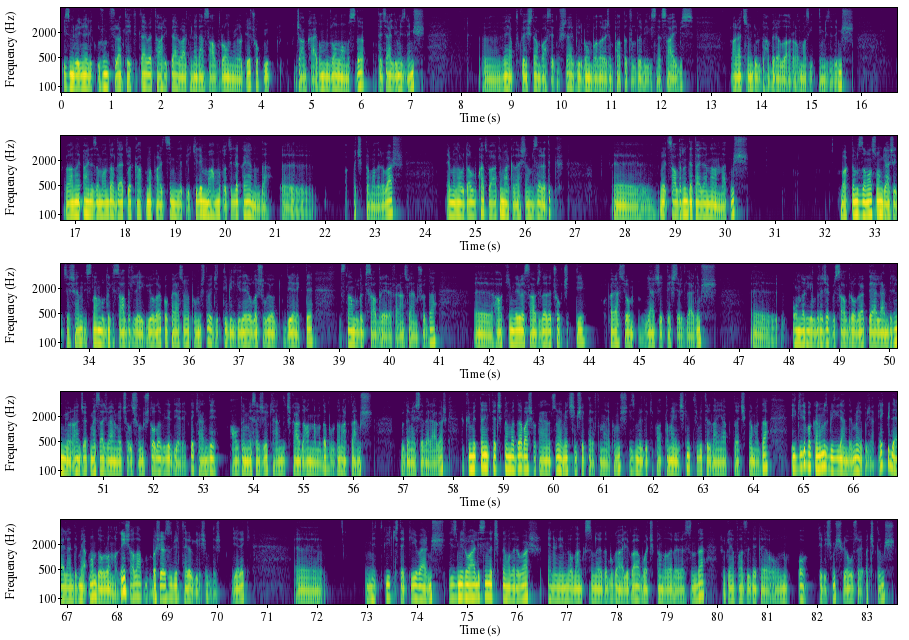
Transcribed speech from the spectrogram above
İzmir'e yönelik uzun süren tehditler ve tahrikler vardı. Neden saldırı olmuyor diye. Çok büyük can kaybımız olmaması da tesellimiz demiş. Ee, ve yaptıkları işten bahsetmişler. Bir bombalı aracın patlatıldığı bilgisine sahibiz. Araç söndürüldü haber alır almaz gittiğimizde demiş. Ve aynı zamanda Adalet ve Kalkınma Partisi milletvekili Mahmut Atilla Kaya'nın da e, açıklamaları var. Hemen orada avukat ve hakim arkadaşlarımızı aradık. Ee, ve saldırının detaylarını anlatmış. Baktığımız zaman son gerçekleşen İstanbul'daki saldırıyla ilgili olarak operasyon yapılmıştı ve ciddi bilgilere ulaşılıyor diyerek de İstanbul'daki saldırıya referans vermiş o da. Ee, hakimleri ve savcıları da çok ciddi operasyon gerçekleştirdiler demiş. Ee, onları yıldıracak bir saldırı olarak değerlendirilmiyor ancak mesaj vermeye çalışılmış da olabilir diyerek de kendi aldığı mesajı kendi çıkardığı anlamı da buradan aktarmış bu demeçle beraber. Hükümetten ilk açıklamada Başbakan Yardımcısı Mehmet Şimşek tarafından yapılmış İzmir'deki patlama ilişkin Twitter'dan yaptığı açıklamada ilgili bakanımız bilgilendirme yapacak. Ek bir değerlendirme yapmam doğru olmaz. İnşallah başarısız bir terör girişimidir diyerek e, ilk tepkiyi vermiş. İzmir valisinin açıklamaları var. En önemli olan kısımları da bu galiba bu açıklamalar arasında. Çünkü en fazla detaya onu o erişmiş ve o açıklamış.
